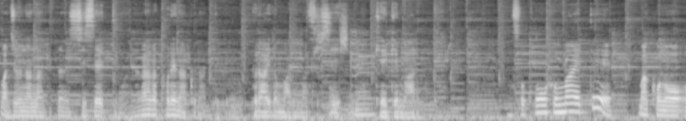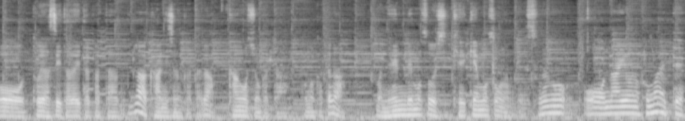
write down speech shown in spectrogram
まあ、柔軟な姿勢っていうのはなかなか取れなくなってくる。プライドもありますし、経験もあるので。そこを踏まえて、まあ、このお問い合わせいただいた方が、管理者の方が、看護師の方、この方が、まあ、年齢もそうですし、経験もそうなので、それのお内容を踏まえて、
